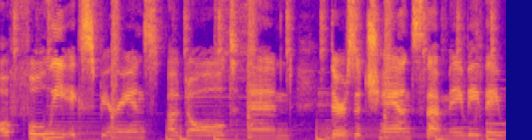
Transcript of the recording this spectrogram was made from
a fully experienced adult and there's a chance that maybe they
